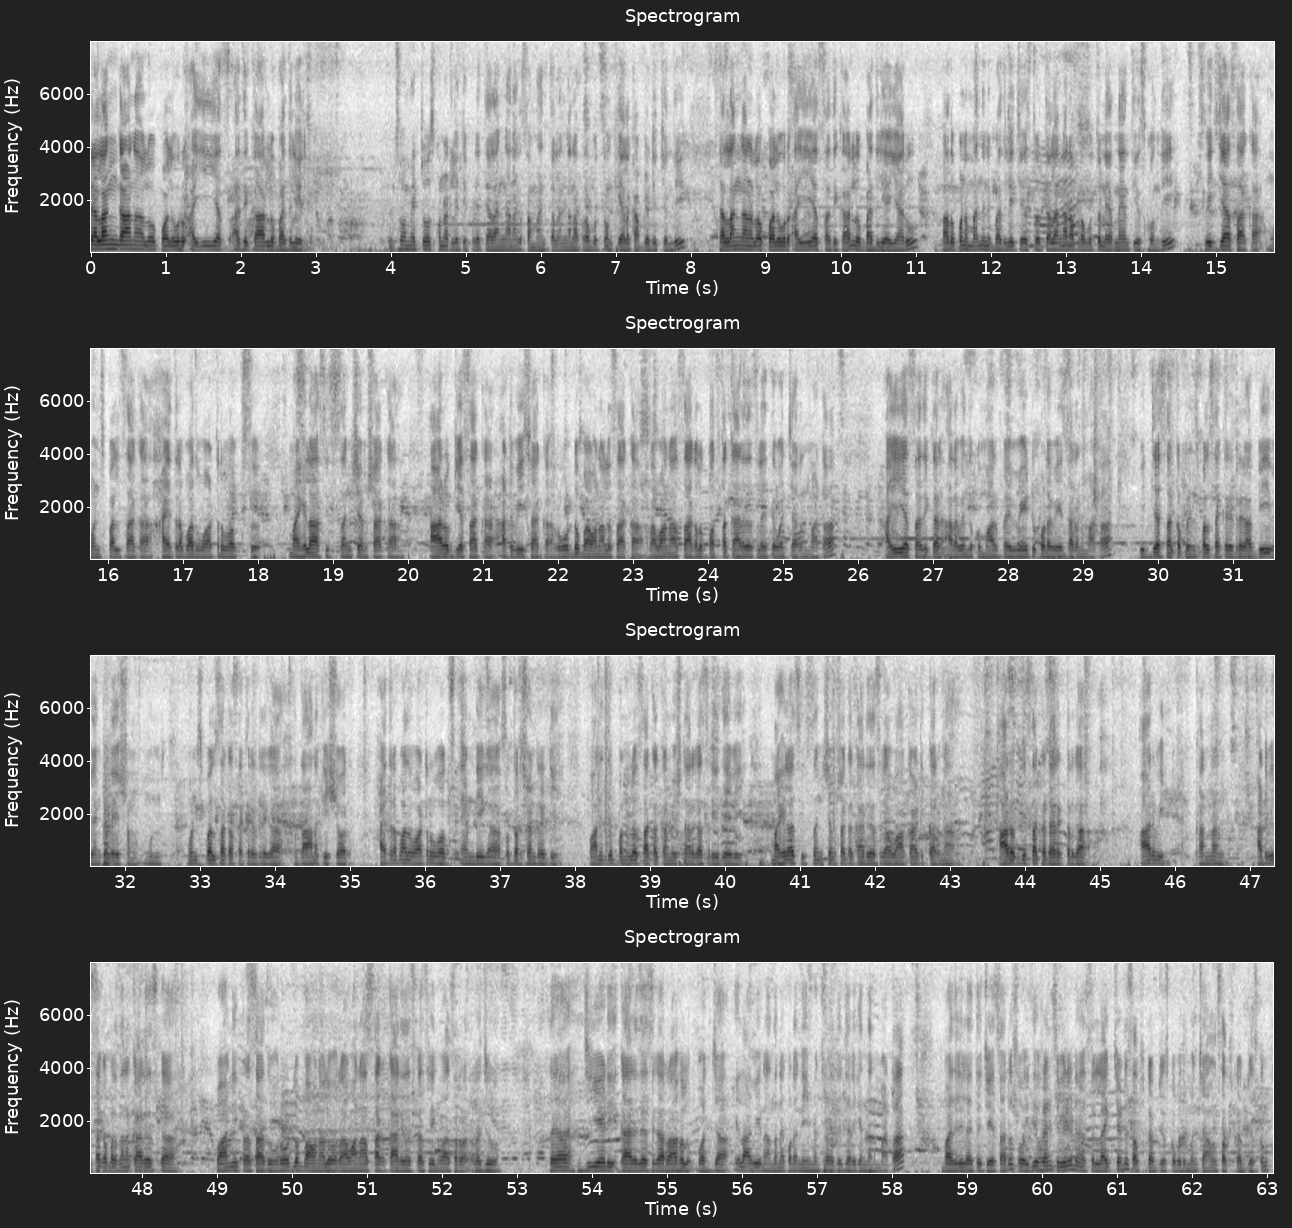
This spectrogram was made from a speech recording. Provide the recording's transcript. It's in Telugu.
తెలంగాణలో పలువురు ఐఏఎస్ అధికారులు బదిలీలు. సో మీరు చూసుకున్నట్లయితే ఇప్పుడే తెలంగాణకు సంబంధించి తెలంగాణ ప్రభుత్వం కీలక అప్డేట్ ఇచ్చింది. తెలంగాణలో పలువురు ఐఏఎస్ అధికారులు బదిలీ అయ్యారు. పదకొండు మందిని బదిలీ చేస్తూ తెలంగాణ ప్రభుత్వం నిర్ణయం తీసుకుంది. విద్యాశాఖ మున్సిపల్ శాఖ హైదరాబాద్ వాటర్ వర్క్స్ మహిళా శిశు సంక్షేమ శాఖ ఆరోగ్య శాఖ అటవీ శాఖ రోడ్డు భవనాల శాఖ రవాణా శాఖలు కొత్త కార్యదర్శులు అయితే వచ్చారనమాట ఐఏఎస్ అధికారి అరవింద్ కుమార్పై వేటు కూడా వేశారనమాట విద్యాశాఖ ప్రిన్సిపల్ సెక్రటరీగా బి వెంకటేశం మున్ మున్సిపల్ శాఖ సెక్రటరీగా దానకిషోర్ హైదరాబాద్ వాటర్ వర్క్స్ ఎండీగా సుదర్శన్ రెడ్డి వాణిజ్య పనుల శాఖ కమిషనర్గా శ్రీదేవి మహిళా శిశు సంక్షేమ శాఖ కార్యదర్శిగా వాకాటి కరుణ ఆరోగ్య శాఖ డైరెక్టర్గా ఆర్వి కన్నన్ అటవీ శాఖ ప్రధాన కార్యదర్శిగా వాణి ప్రసాద్ రోడ్లు భవనాలు రవాణా శాఖ కార్యదర్శిగా శ్రీనివాస రజు జిఏడి కార్యదర్శిగా రాహుల్ బొజ్జ ఇలా వీరందరినీ కూడా నియమించడం అయితే జరిగిందనమాట బదిలీలు అయితే చేశారు. సో ఇది ఫ్రెండ్స్ వీడియో. లైక్ చేయండి సబ్స్క్రైబ్ చేసుకోకపోతే మన ఛానల్ సబ్స్క్రైబ్ చేసుకొని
